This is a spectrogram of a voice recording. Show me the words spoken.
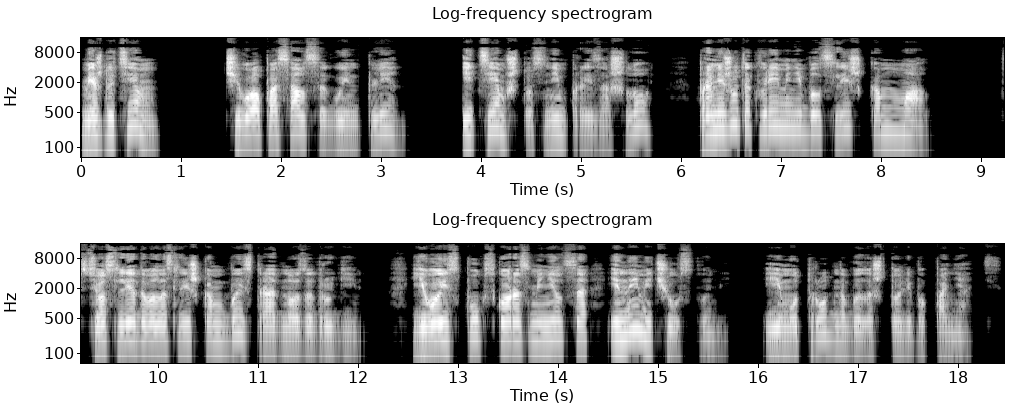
Между тем, чего опасался Гуинплен, и тем, что с ним произошло, промежуток времени был слишком мал. Все следовало слишком быстро одно за другим. Его испуг скоро сменился иными чувствами, и ему трудно было что-либо понять.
